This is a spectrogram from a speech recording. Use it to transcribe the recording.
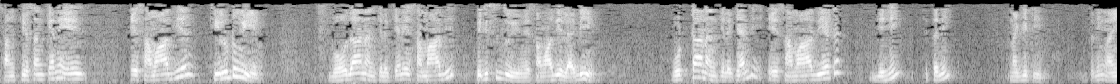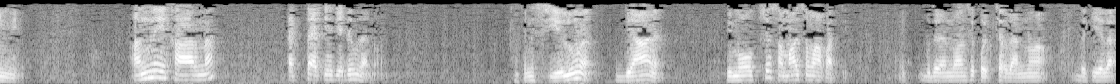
සංකිලසං කියන්නේ ඒ ඒ සමාධිය කිලුටු වීම බෝධානං කියලා කියන්නේ සමාධිය පිරිසිදු වීම, ඒ සමාධිය ලැබීම. වුට්ටානං කියලා කියන්නේ ඒ සමාධියට ගෙහි එතනින් නැගිටීම. එතනින් අයින් වීම. අන්න ඒ කාරණා ඇත්ත ඇති හැටියටම දන්නවා. ඒ කියන්නේ සියලුම ධාන විමෝක්ෂ සමාධි සමාපatti. බුදුරන් වහන්සේ කොච්චර දන්නවද කියලා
